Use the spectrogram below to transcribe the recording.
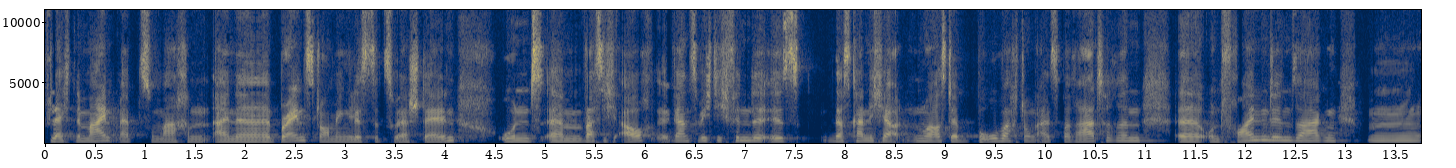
vielleicht eine Mindmap zu machen, eine Brainstorming-Liste zu erstellen. Und ähm, was ich auch ganz wichtig finde, ist, das kann ich ja nur aus der Beobachtung als Beraterin äh, und Freundin sagen. Mh, mm,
